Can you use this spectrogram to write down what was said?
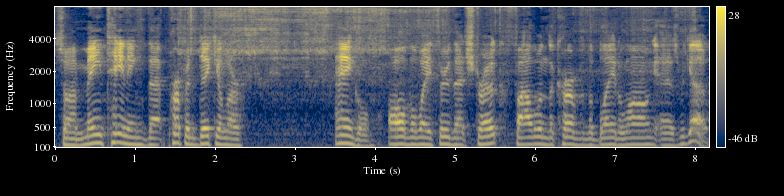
So I'm maintaining that perpendicular angle all the way through that stroke, following the curve of the blade along as we go.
